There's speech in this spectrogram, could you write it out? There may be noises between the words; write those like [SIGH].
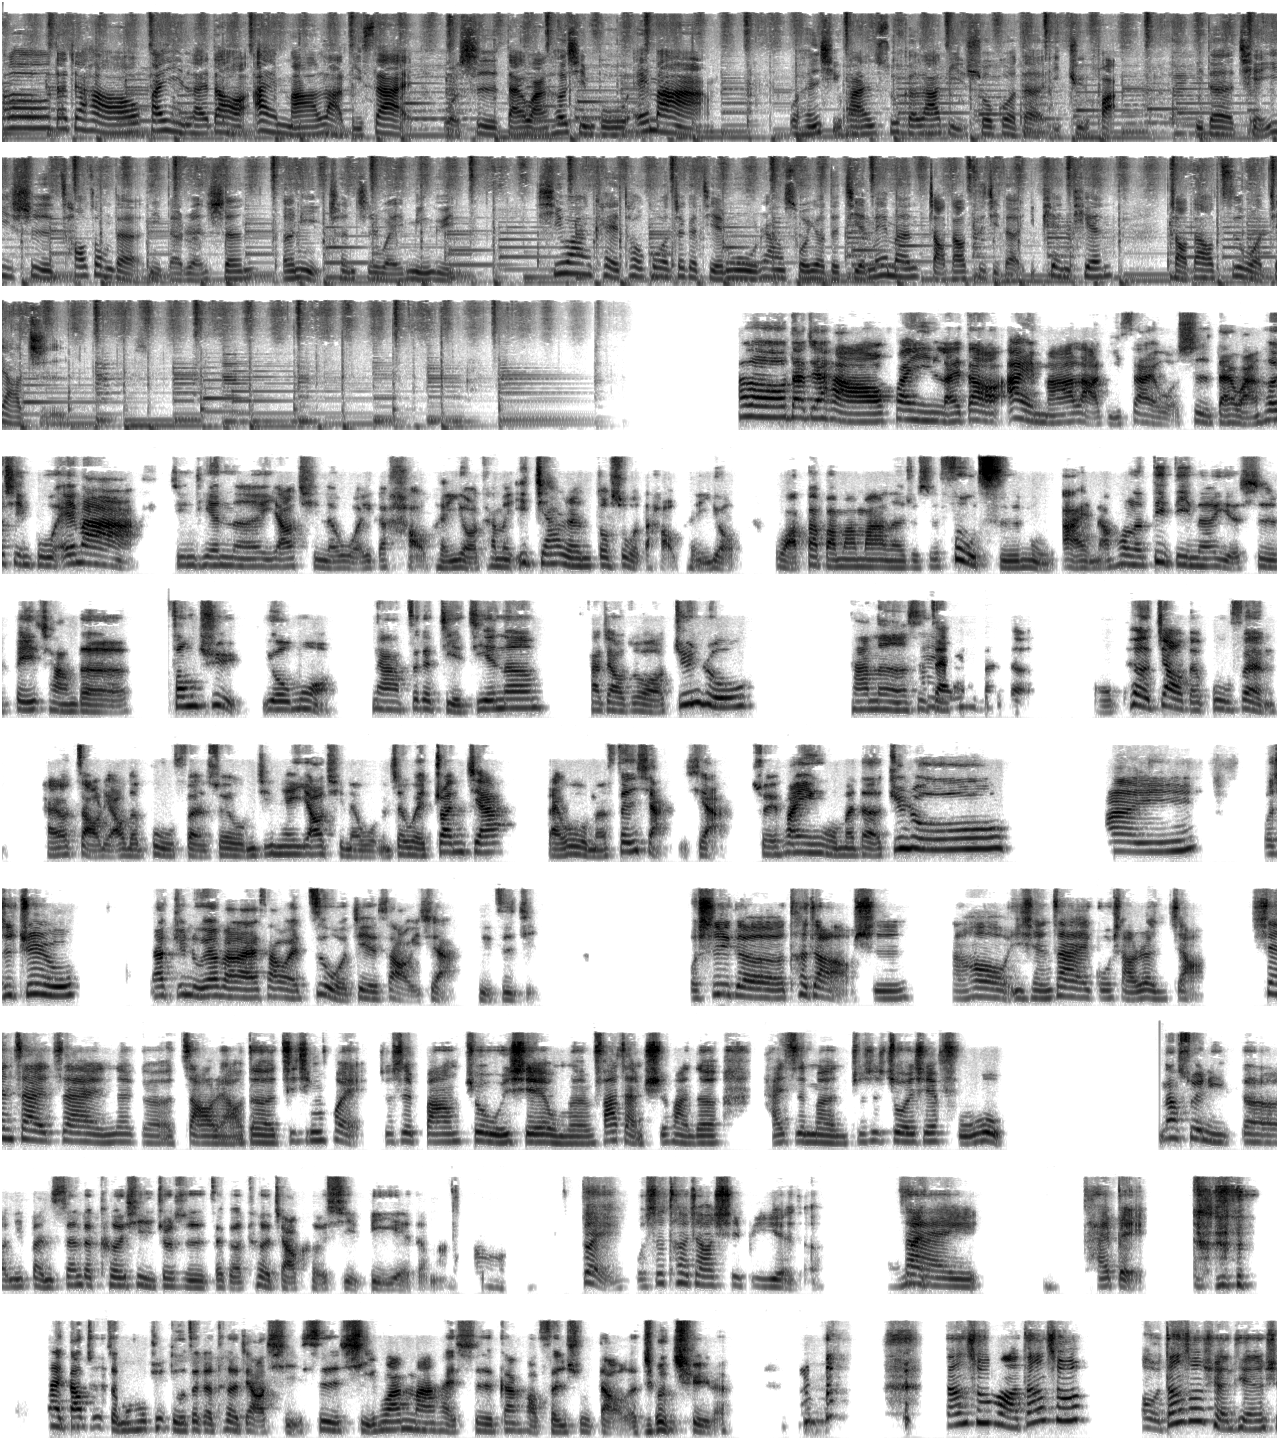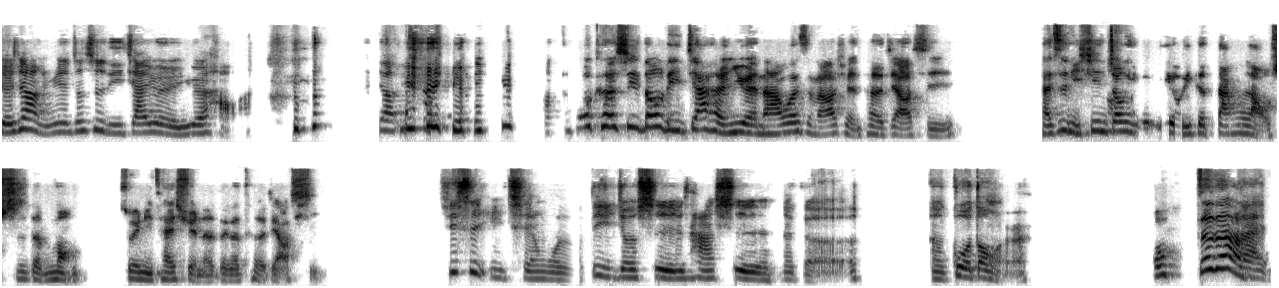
Hello，大家好，欢迎来到艾玛拉比赛，我是台湾喝行部 Emma。我很喜欢苏格拉底说过的一句话：“你的潜意识操纵的你的人生，而你称之为命运。”希望可以透过这个节目，让所有的姐妹们找到自己的一片天，找到自我价值。Hello，大家好，欢迎来到艾玛拉迪赛，我是台湾喝行部 Emma。今天呢，邀请了我一个好朋友，他们一家人都是我的好朋友。哇，爸爸妈妈呢就是父慈母爱，然后呢，弟弟呢也是非常的风趣幽默。那这个姐姐呢，她叫做君如，她呢是在日本的呃特教的部分，还有早疗的部分，所以我们今天邀请了我们这位专家来为我们分享一下。所以欢迎我们的君如，嗨，我是君如。那君如要不要来稍微自我介绍一下你自己？我是一个特教老师，然后以前在国小任教，现在在那个早疗的基金会，就是帮助一些我们发展迟缓的孩子们，就是做一些服务。那所以你的你本身的科系就是这个特教科系毕业的吗？哦，对，我是特教系毕业的。在台北，那你当初怎么会去读这个特教系？是喜欢吗？还是刚好分数到了就去了？[LAUGHS] 当初啊，当初哦，当初选填学校里面就是离家越远越好啊，[LAUGHS] 要越远越好。[LAUGHS] 很多科系都离家很远啊，为什么要选特教系？还是你心中有有一个当老师的梦，所以你才选了这个特教系？其实以前我弟就是他是那个呃过动儿。哦，真的，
